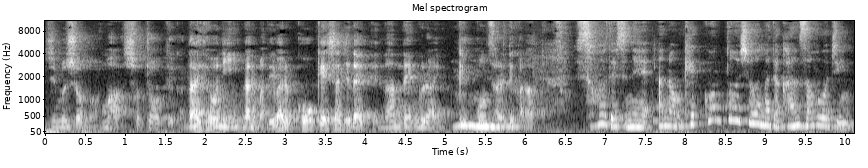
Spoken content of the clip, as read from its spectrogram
事務所の、まあ、所長というか、代表になるまで、いわゆる後継者時代って何年ぐらい結婚されてからあったんですか、そうですね。あの、結婚当初はまだ監査法人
